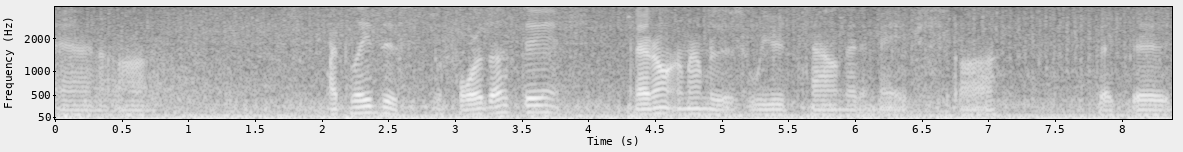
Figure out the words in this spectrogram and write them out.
And um, I played this before the update, and I don't remember this weird sound that it makes. Uh, like the,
